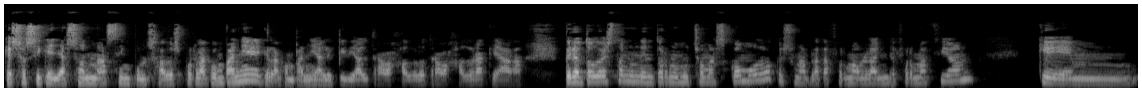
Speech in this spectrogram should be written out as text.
que eso sí que ya son más impulsados por la compañía y que la compañía le pide al trabajador o trabajadora que haga. Pero todo esto en un entorno mucho más cómodo, que es una plataforma online de formación, Mm,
